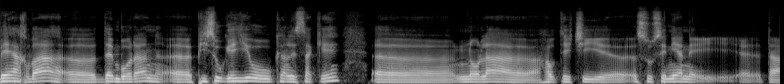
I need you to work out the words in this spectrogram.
behar ba uh, denboran uh, pizu gehiago ukan lezake uh, nola hautetxi uh, zuzenean eta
